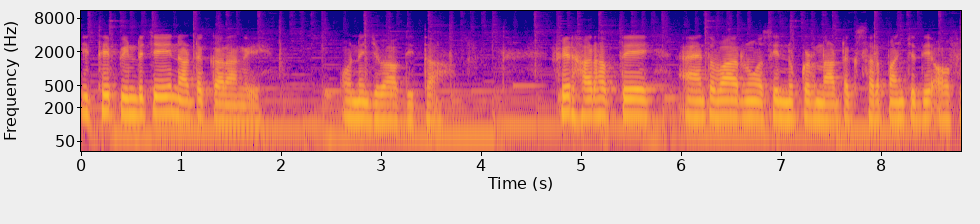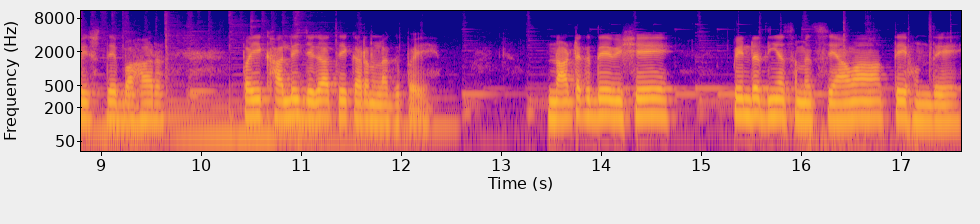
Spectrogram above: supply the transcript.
ਇੱਥੇ ਪਿੰਡ 'ਚ ਇਹ ਨਾਟਕ ਕਰਾਂਗੇ। ਉਹਨੇ ਜਵਾਬ ਦਿੱਤਾ। ਫਿਰ ਹਰ ਹਫ਼ਤੇ ਐਤਵਾਰ ਨੂੰ ਅਸੀਂ ਨੁੱਕੜ ਨਾਟਕ ਸਰਪੰਚ ਦੇ ਆਫਿਸ ਦੇ ਬਾਹਰ ਪਈ ਖਾਲੀ ਜਗ੍ਹਾ ਤੇ ਕਰਨ ਲੱਗ ਪਏ। ਨਾਟਕ ਦੇ ਵਿਸ਼ੇ ਪਿੰਡ ਦੀਆਂ ਸਮੱਸਿਆਵਾਂ ਤੇ ਹੁੰਦੇ,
